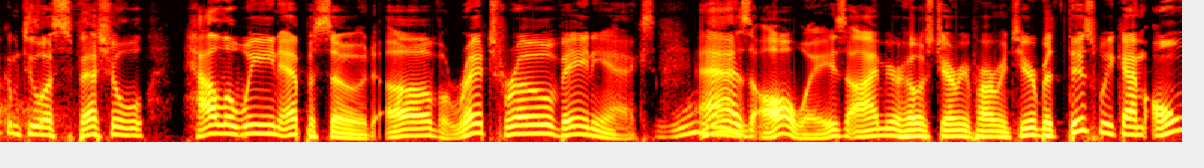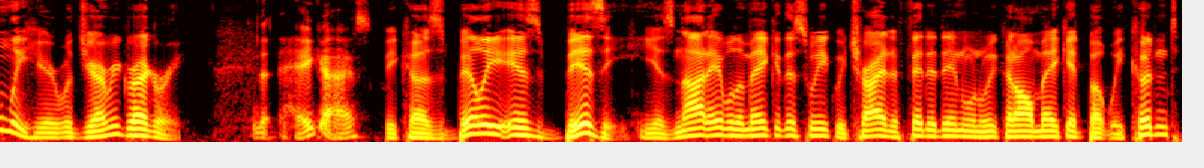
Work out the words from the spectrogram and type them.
welcome to a special Halloween episode of Retrovaniacs. As always, I'm your host, Jeremy Parmentier, but this week I'm only here with Jeremy Gregory Hey guys. because Billy is busy. He is not able to make it this week. We tried to fit it in when we could all make it, but we couldn't.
